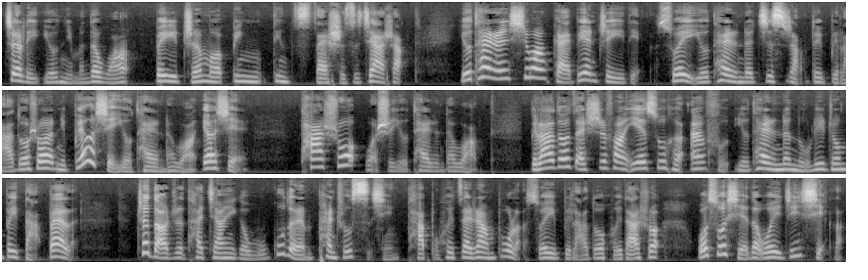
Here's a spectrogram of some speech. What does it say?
这里有你们的王被折磨并钉死在十字架上。犹太人希望改变这一点，所以犹太人的祭司长对比拉多说：“你不要写犹太人的王，要写他说我是犹太人的王。”比拉多在释放耶稣和安抚犹太人的努力中被打败了，这导致他将一个无辜的人判处死刑。他不会再让步了，所以比拉多回答说：“我所写的我已经写了。”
